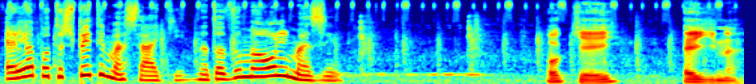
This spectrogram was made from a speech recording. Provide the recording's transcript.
έλα από το σπίτι μας, Άκη, να το δούμε όλοι μαζί. Οκ, έγινε.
